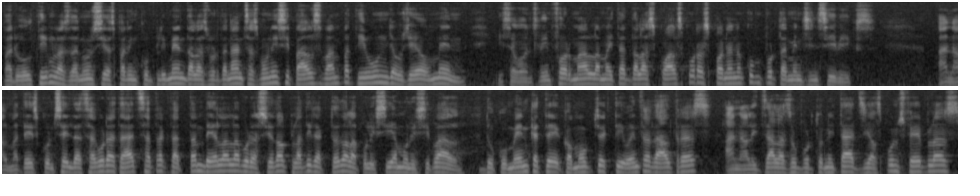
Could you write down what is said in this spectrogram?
Per últim, les denúncies per incompliment de les ordenances municipals van patir un lleuger augment i, segons l'informe, la meitat de les quals corresponen a comportaments incívics. En el mateix Consell de Seguretat s'ha tractat també l'elaboració del Pla Director de la Policia Municipal, document que té com a objectiu, entre d'altres, analitzar les oportunitats i els punts febles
